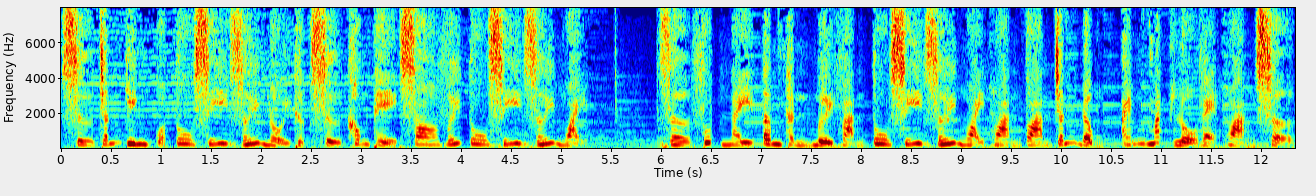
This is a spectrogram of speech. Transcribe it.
Sự chấn kinh của tu sĩ giới nội thực sự không thể so với tu sĩ giới ngoại. Giờ phút này tâm thần mười vạn tu sĩ giới ngoại hoàn toàn chấn động, ánh mắt lộ vẻ hoảng sợ.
